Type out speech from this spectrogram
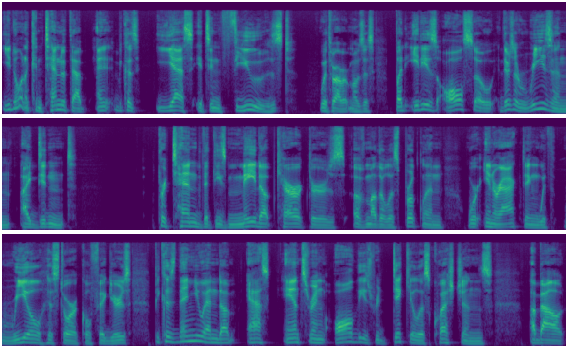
you don't want to contend with that and- because yes, it's infused with Robert Moses, but it is also there's a reason I didn't pretend that these made-up characters of Motherless Brooklyn were interacting with real historical figures because then you end up ask, answering all these ridiculous questions about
